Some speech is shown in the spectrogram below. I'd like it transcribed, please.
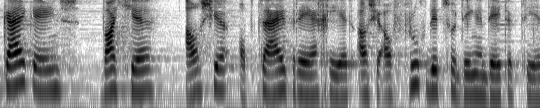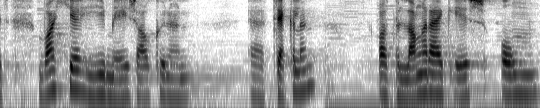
kijk eens wat je als je op tijd reageert, als je al vroeg dit soort dingen detecteert, wat je hiermee zou kunnen uh, tackelen. Wat belangrijk is om um,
